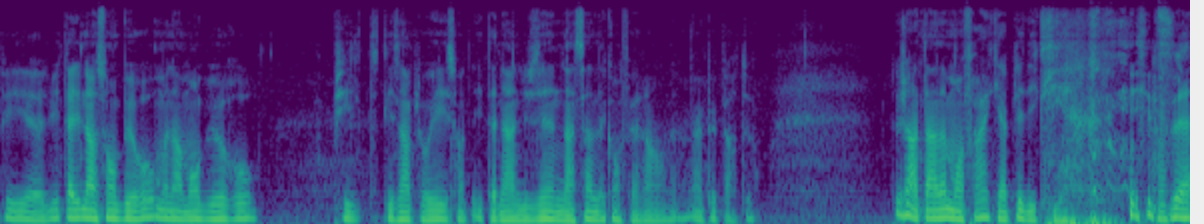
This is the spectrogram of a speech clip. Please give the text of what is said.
puis euh, lui est allé dans son bureau, moi dans mon bureau. Puis tous les employés sont, étaient dans l'usine, dans la salle de conférence, là, un peu partout. Puis j'entendais mon frère qui appelait des clients. Il disait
